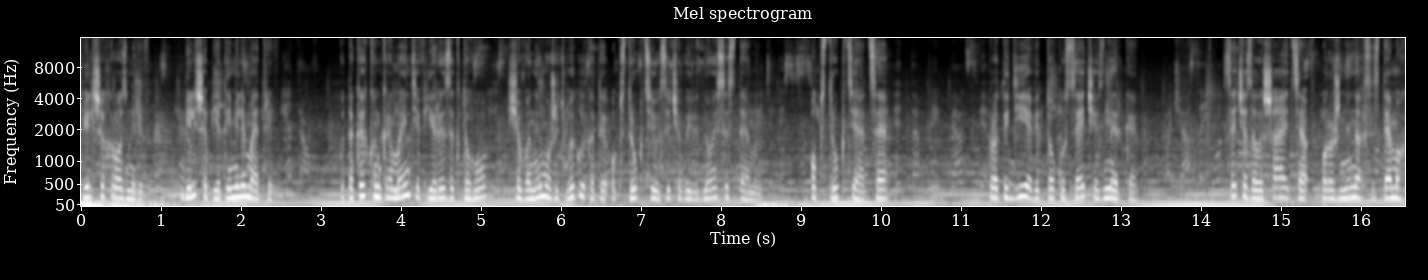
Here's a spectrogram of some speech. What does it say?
більших розмірів більше 5 мм. У таких конкрементів є ризик того, що вони можуть викликати обструкцію сечовивідної системи. Обструкція це протидія відтоку сечі з нирки. Сеча залишається в порожнинах системах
